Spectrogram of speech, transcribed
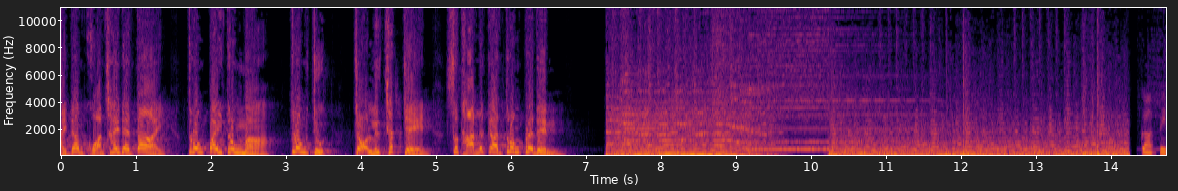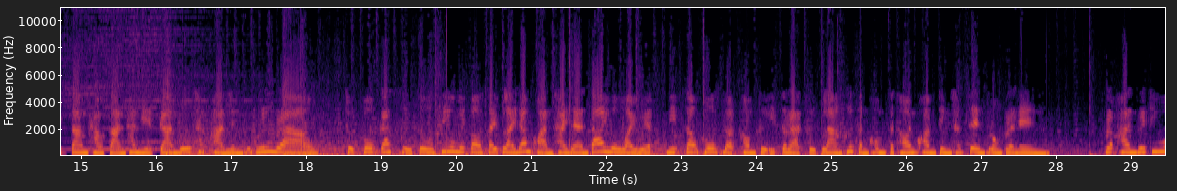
ายด้ามขวานชายแดนใต้ ตรงไปตรงมา ตรงจุด เจาะลึกชัดเจน สถานการณ์ตรงประเด็นเกาะติดตามข่าวสารทันเหตุการณ์รู้ชัดผ่านเลนทุกเรื่องราว จุดโฟกัสสู่โซเชียลเว็บไซต์ปลายด้ามขวานชายแดนใต้เวอร์ไวเว็บนิกเจ้าโพสต์ .com สื่ออิสระสื่อกลางเพื่อสังคมสะท้อนความจริงชัดเจนตรงประเด็น ประพันธ์ฤทธิว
